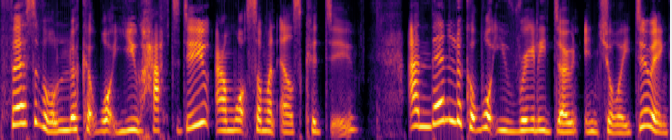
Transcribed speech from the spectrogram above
first of all, look at what you have to do and what someone else could do. And then look at what you really don't enjoy doing.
